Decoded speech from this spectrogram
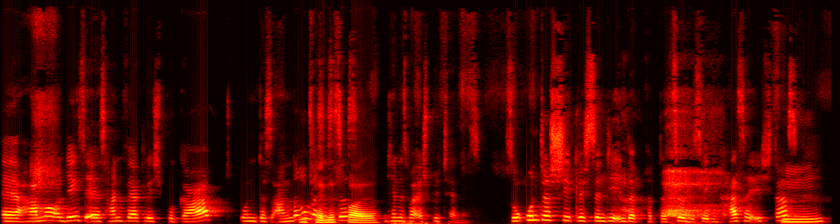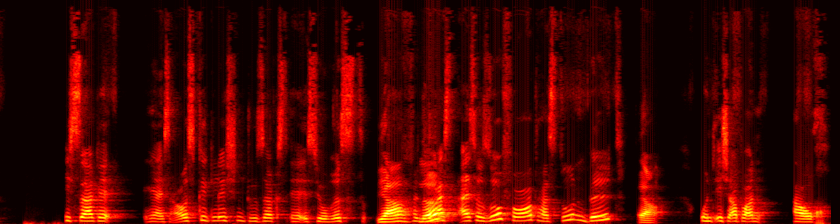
äh, Hammer und Dings, er ist handwerklich begabt. Und das andere, Ein was Tennisball. ist das? Ein Tennisball, er spielt Tennis. So unterschiedlich sind die Interpretationen, deswegen hasse ich das. Mhm. Ich sage, er ist ausgeglichen, du sagst, er ist Jurist. Ja, Du ne? hast also sofort hast du ein Bild Ja. und ich aber auch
